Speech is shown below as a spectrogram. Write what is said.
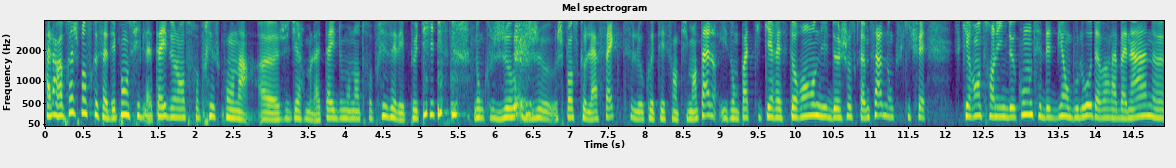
Alors après, je pense que ça dépend aussi de la taille de l'entreprise qu'on a. Euh, je veux dire, la taille de mon entreprise, elle est petite. donc, je, je, je pense que l'affect, le côté sentimental, ils n'ont pas de ticket restaurant ni de choses comme ça. Donc, ce qui fait, ce qui rentre en ligne de compte, c'est d'être bien au boulot, d'avoir la banane, euh,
